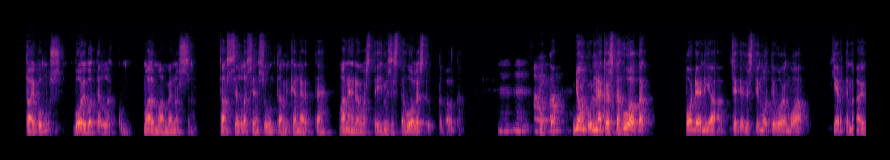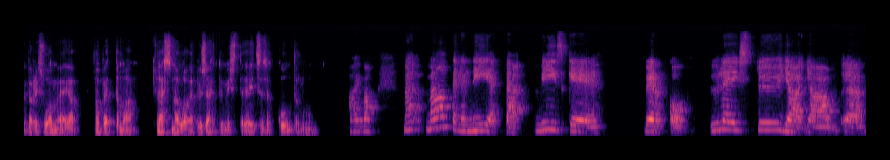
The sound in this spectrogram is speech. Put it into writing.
taipumus voivotella, kun maailma on menossa taas sellaiseen suuntaan, mikä näyttää vanhenevasta ihmisestä huolestuttavalta. Mm-mm, Mutta jonkunnäköistä huolta poden ja se tietysti motivoi mua kiertämään ympäri Suomea ja opettamaan läsnäoloa ja pysähtymistä ja itsensä kuunteluun. Aivan. Mä, mä ajattelen niin, että 5G-verkko yleistyy ja, ja, ja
